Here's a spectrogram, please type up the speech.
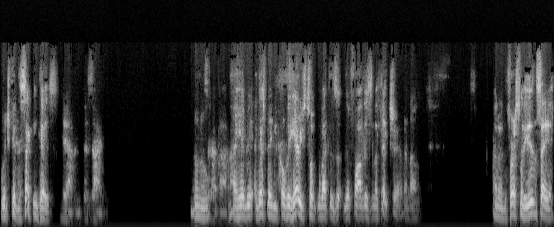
Which case, the second case? Yeah, design. No, no. I, hear, I guess maybe over here he's talking about the, the fathers in the picture. I don't know. I don't know. The first one he didn't say it.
